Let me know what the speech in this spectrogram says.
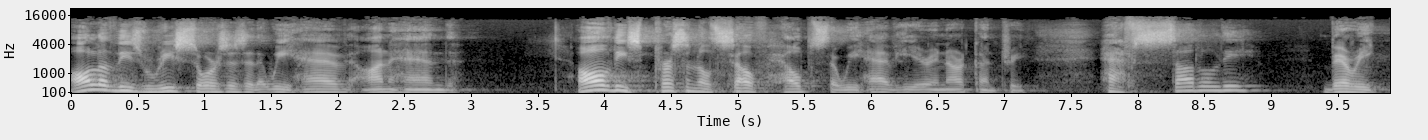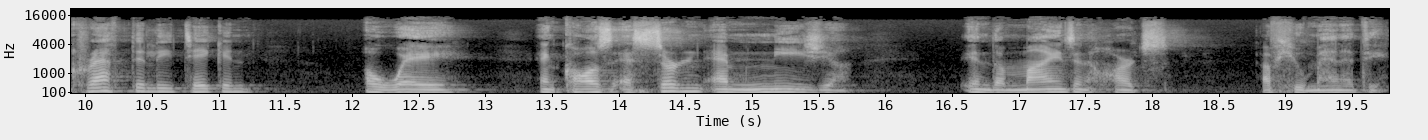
all of these resources that we have on hand, all these personal self helps that we have here in our country, have subtly, very craftily taken away and caused a certain amnesia in the minds and hearts of humanity.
